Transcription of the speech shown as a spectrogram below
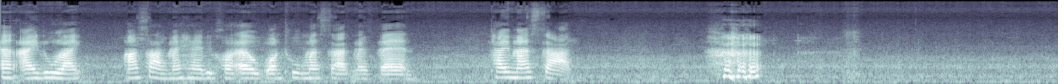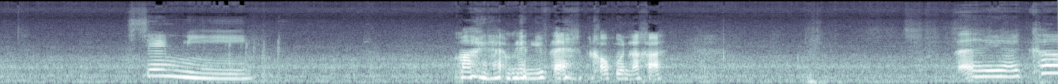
And I do like massage my hair because I want to massage my friend. Thai massage. เส้นหมีไม่นะเมนี่แฟนขอบคุณนะคะแต่อยากขอ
